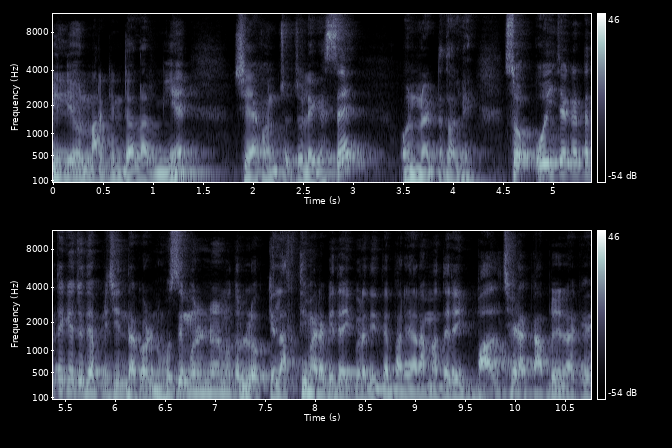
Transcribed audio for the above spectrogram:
মিলিয়ন মার্কিন ডলার নিয়ে সে এখন চলে গেছে। অন্য একটা দলে। সো ওই জায়গাটা থেকে যদি আপনি চিন্তা করেন, হোসে মরিনোর মতো লোককে লাথি মারা বিদায় করে দিতে পারে, আর আমাদের এই বাল ছেঁড়া কাবরেরাকে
